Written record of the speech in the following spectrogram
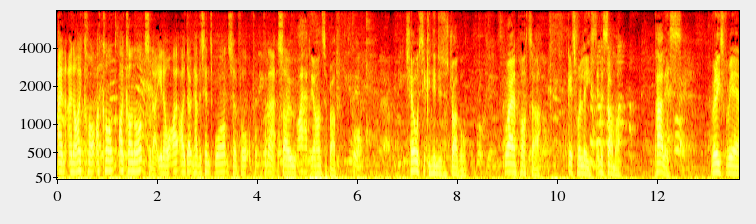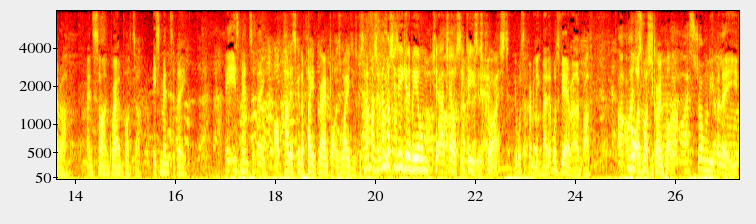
And and I can't I can't I can't answer that. You know, I, I don't have a sensible answer for, for, for that. So I have the answer, bruv. Chelsea continues to struggle. Graham Potter gets released in the summer. Palace release Vieira and sign Graham Potter. It's meant to be. It is meant to be. Our Palace going to pay Graham Potter's wages? Because how much how much is he going to be on at uh, Chelsea? Jesus Christ! It was the Premier League man. it. It was Vieira, bruv. I- Not as much as Graham Potter. I strongly believe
